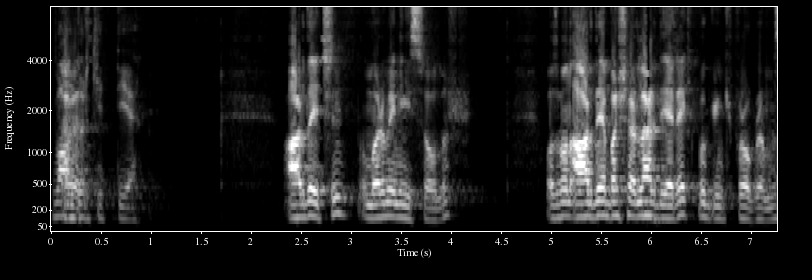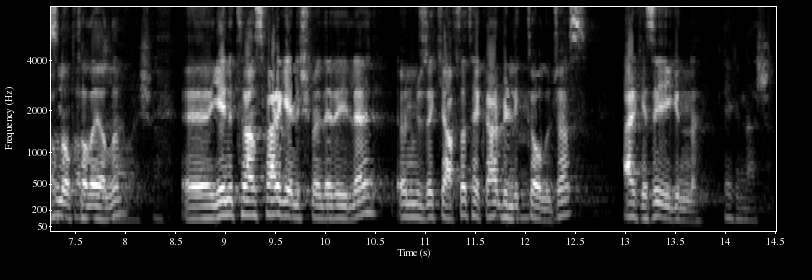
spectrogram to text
Wonderkid diye. Arda için umarım en iyisi olur. O zaman Arda'ya başarılar diyerek bugünkü programımızı Kapatalım noktalayalım. Ee, yeni transfer gelişmeleriyle önümüzdeki hafta tekrar birlikte olacağız. Herkese iyi günler. İyi günler.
